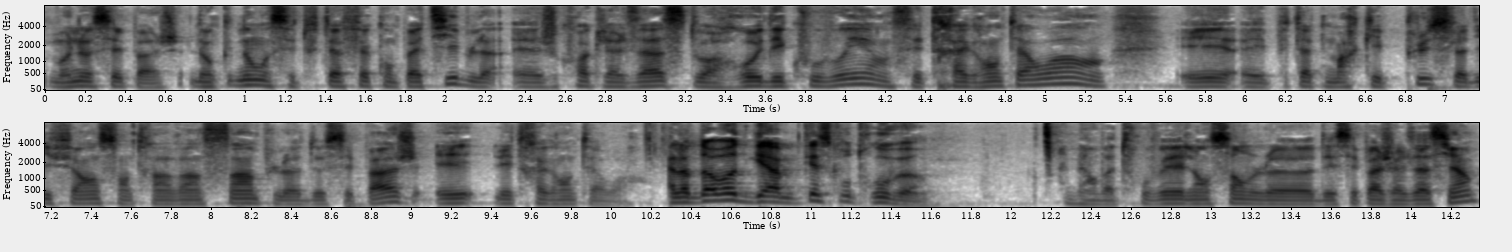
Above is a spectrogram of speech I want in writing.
Monocépage. Donc non, c'est tout à fait compatible. Et je crois que l'Alsace doit redécouvrir ces très grands terroirs et, et peut-être marquer plus la différence entre un vin simple de cépage et les très grands terroirs. Alors, dans votre gamme, qu'est-ce qu'on trouve? Eh bien, on va trouver l'ensemble des cépages alsaciens.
